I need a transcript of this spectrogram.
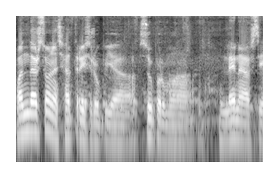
પંદરસો ને છત્રીસ રૂપિયા સુપરમાં લેનાર છે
